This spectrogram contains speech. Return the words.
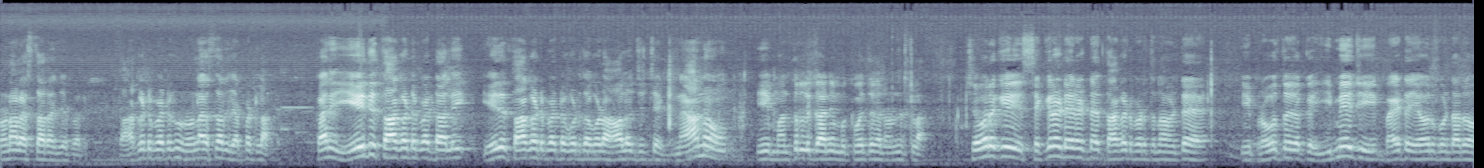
రుణాలు ఇస్తారని చెప్పారు. తాకట్టు పెట్టకుండా రుణాలు ఇస్తారని చెప్పట్లా. కానీ ఏది తాకట్టు పెట్టాలి ఏది తాకట్టు పెట్టకూడదో కూడా ఆలోచించే జ్ఞానం ఈ మంత్రులు కానీ ముఖ్యమంత్రి కానీ ఉన్నట్ల. చివరికి సెక్రటేరియట్ తాకట్టు పెడుతున్నామంటే ఈ ప్రభుత్వం యొక్క ఇమేజ్ బయట ఏమనుకుంటారో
